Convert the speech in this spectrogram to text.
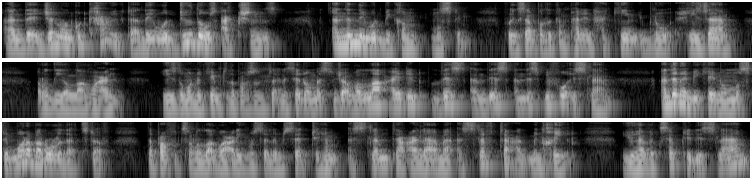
and their general good character. And they would do those actions, and then they would become Muslim. For example, the companion Hakim ibn Hizam, radiallahu anh, he's the one who came to the Prophet and said, "O Messenger of Allah, I did this and this and this before Islam." And then I became a Muslim. What about all of that stuff? The Prophet said to him, Aslamta ala ma aslafta min khair. You have accepted Islam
